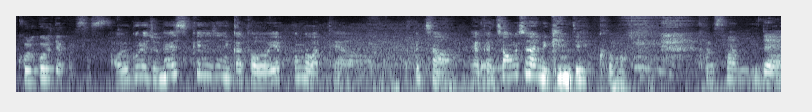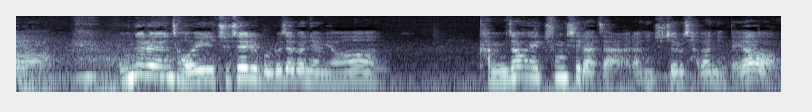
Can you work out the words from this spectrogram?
골골대고 있었어요. 얼굴이 좀 헬스케지시니까 더 예쁜 것 같아요. 그쵸? 약간 네. 청순한 느낌도 있고. 감사합니다. 네. 오늘은 저희 주제를 뭘로 잡았냐면 감정에 충실하자라는 주제로 잡았는데요.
